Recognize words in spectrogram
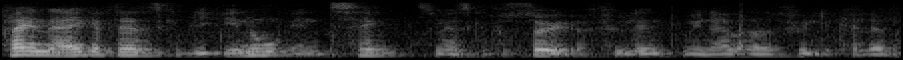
Planen er ikke, at det her skal blive endnu en ting, som jeg skal forsøge at fylde ind i min allerede fyldte kalender.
